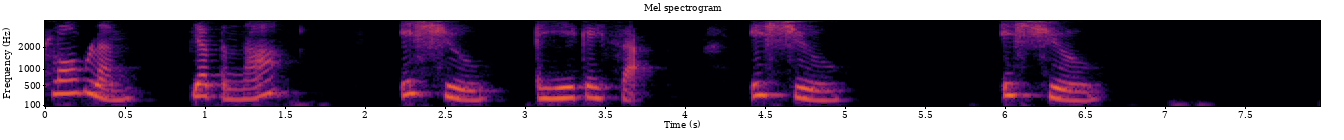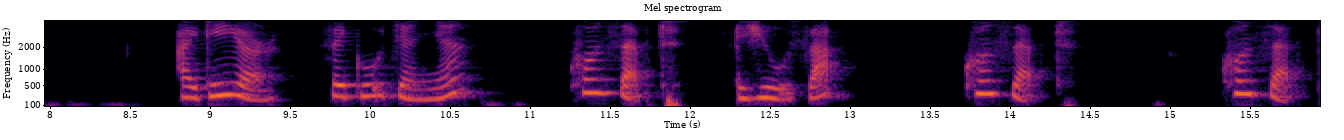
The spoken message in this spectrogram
problem ပြဿနာ issue အရေးကိစ္စ issue issue idea စိတ်ကူးအကြံဉာဏ် concept အယူအဆ concept concept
